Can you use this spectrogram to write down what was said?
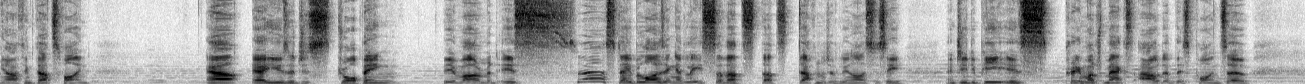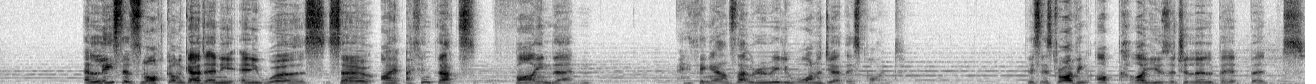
Yeah, I think that's fine. Air, air usage is dropping the environment is uh, stabilizing at least, so that's that's definitely nice to see. And GDP is pretty much maxed out at this point, so at least it's not going to get any any worse. So I, I think that's fine then. Anything else that we really want to do at this point? This is driving up car usage a little bit, but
